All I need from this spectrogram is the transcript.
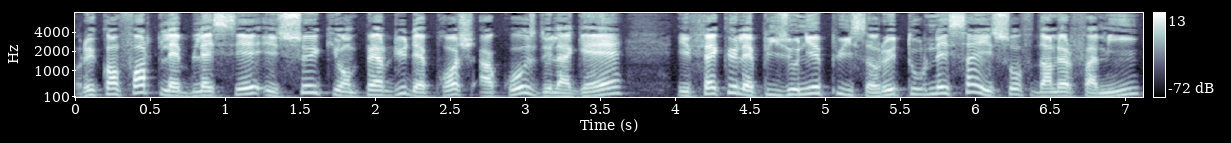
réconforte les blessés et ceux qui ont perdu des proches à cause de la guerre et fait que les prisonniers puissent retourner sains et saufs dans leur famille,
